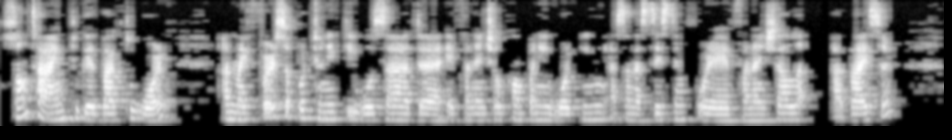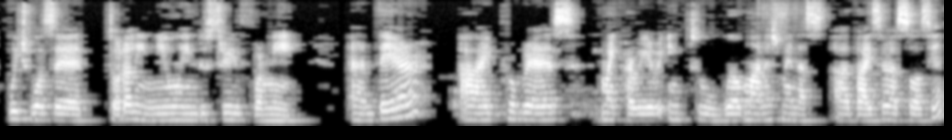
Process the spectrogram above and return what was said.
some time to get back to work. And my first opportunity was at uh, a financial company working as an assistant for a financial advisor which was a totally new industry for me. And there I progressed my career into wealth management as advisor associate,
